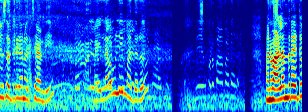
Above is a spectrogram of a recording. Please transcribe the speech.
చూసేద్దరు కానీ వచ్చాయండి మై లవ్లీ మదరు మన వాళ్ళందరూ అయితే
